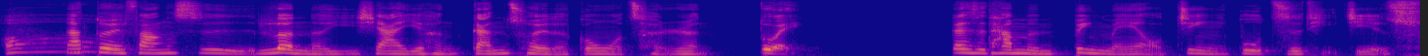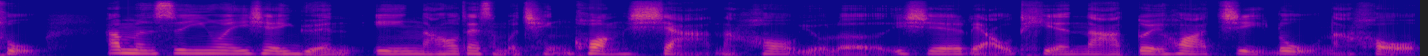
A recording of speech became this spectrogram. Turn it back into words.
哦，那对方是愣了一下，也很干脆的跟我承认，对。但是他们并没有进一步肢体接触，他们是因为一些原因，然后在什么情况下，然后有了一些聊天啊、对话记录，然后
